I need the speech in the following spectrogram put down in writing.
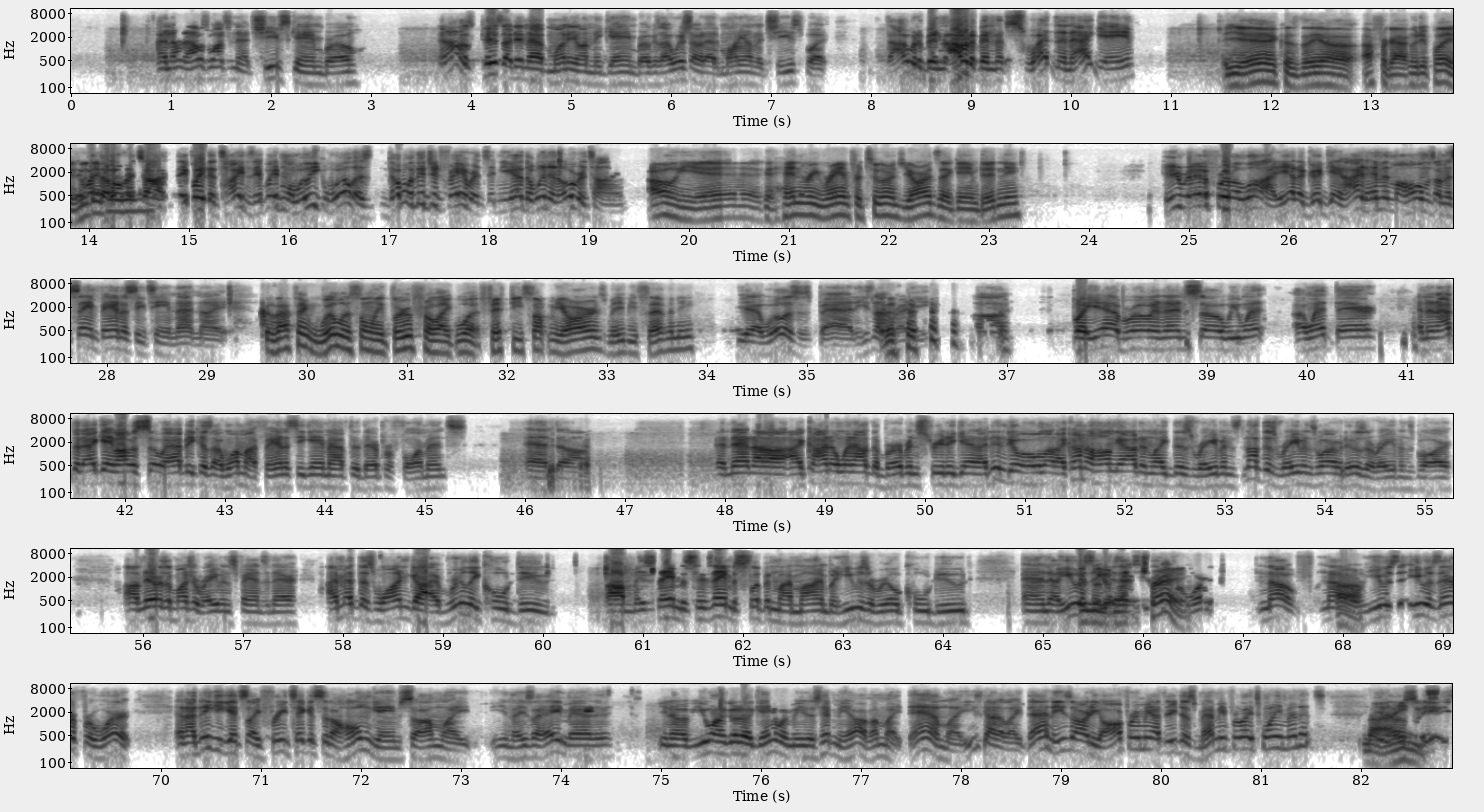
And I, I was watching that Chiefs game, bro. And I was pissed I didn't have money on the game, bro, because I wish I would have had money on the Chiefs, but I would have been I would have been sweating in that game. Yeah, because they uh I forgot who they played. They Who went they to overtime. They played the Titans. They played Malik Willis, double digit favorites, and you had to win in overtime. Oh yeah. Henry ran for two hundred yards that game, didn't he? He ran for a lot. He had a good game. I had him and Mahomes on the same fantasy team that night. Because I think Willis only threw for like what fifty something yards, maybe seventy. Yeah, Willis is bad. He's not ready. uh, but yeah, bro. And then so we went. I went there, and then after that game, I was so happy because I won my fantasy game after their performance, and um, and then uh, I kind of went out to Bourbon Street again. I didn't do a whole lot. I kind of hung out in like this Ravens, not this Ravens bar, but it was a Ravens bar. Um, there was a bunch of Ravens fans in there. I met this one guy, really cool dude. Um, his name is his name is slipping my mind, but he was a real cool dude, and uh, he was he was uh, actually there Trey? for work. No, no, Oh. he was he was there for work, and I think he gets like free tickets to the home game. So I'm like, you know, he's like, hey man, you know, if you want to go to a game with me, just hit me up. I'm like, damn, like he's got it like that, and he's already offering me after he just met me for like 20 minutes. You know, so he,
